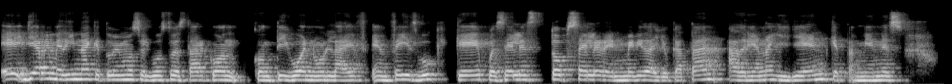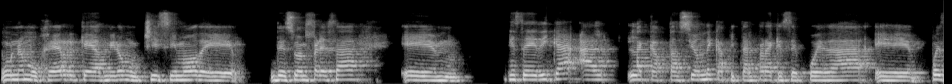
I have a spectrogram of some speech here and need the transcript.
Eh, Jerry Medina, que tuvimos el gusto de estar con, contigo en un live en Facebook, que pues él es top seller en Mérida, Yucatán. Adriana Guillén, que también es una mujer que admiro muchísimo de, de su empresa. Em, que se dedica a la captación de capital para que se pueda eh, pues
